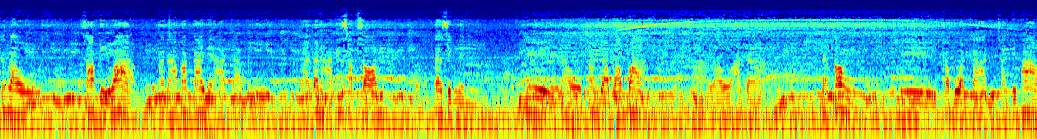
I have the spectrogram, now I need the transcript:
ซึ่งเราทราบดีว่าปัญหาภาคใต้เนี่ยอาจจะมีหลายปัญหาที่ซับซ้อน แต่สิ่งหนึ่งที่เราต้องยอมรับว่าเราอาจจะจะต้อง มีกระบวนการสันติภาพ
